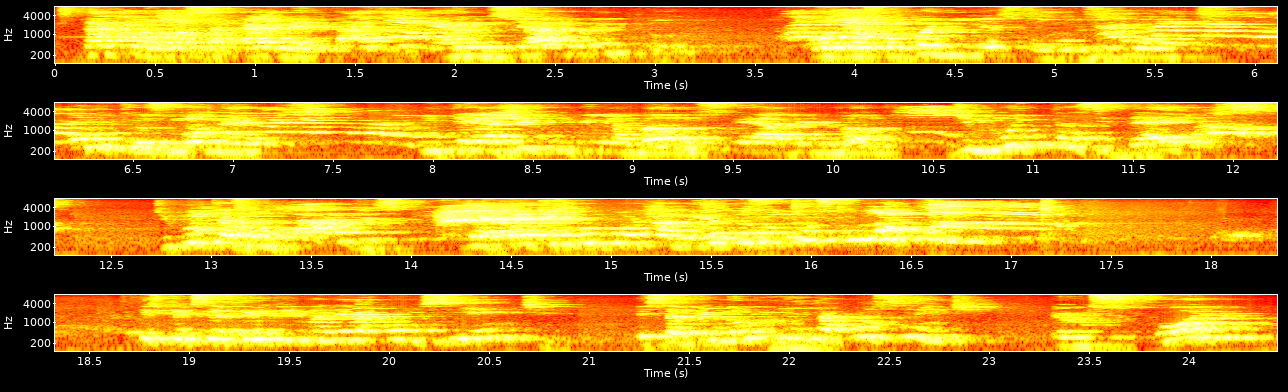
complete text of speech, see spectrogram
estar com a nossa cara metade é renunciar o tempo todo. Outras companhias, outros encontros, outros momentos. Interagir com quem amamos é abrir mão de muitas ideias, de muitas vontades e até de comportamentos ou posturas. Isso tem que ser feito de maneira consciente. Esse abrir mão tem que estar consciente. Eu escolho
